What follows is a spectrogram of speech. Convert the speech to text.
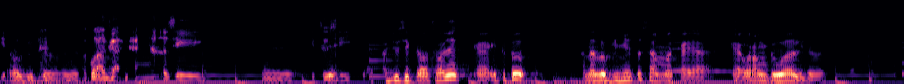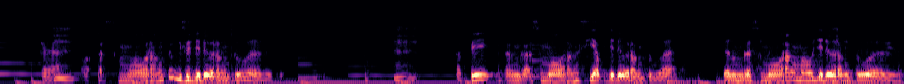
gitu Oh gitu. iya. aku agak gatel sih Iya. itu Iya. sih Setuju sih kalau soalnya kayak itu tuh analoginya tuh sama kayak kayak orang tua gitu. Kayak Hmm. semua orang tuh bisa jadi orang tua gitu. hmm. Tapi eh, nggak semua orang siap jadi orang tua dan nggak semua orang mau jadi Hmm. orang tua gitu.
